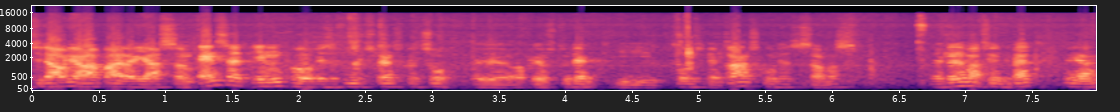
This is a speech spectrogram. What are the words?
til daglig arbejder jeg som ansat inde på SFU's dansk kontor øh, og blev student i Odense Katedralskole her til sommer. Jeg glæder mig til en debat med jer.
